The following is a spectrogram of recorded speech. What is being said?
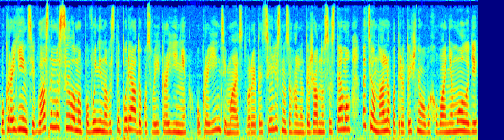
Українці власними силами повинні навести порядок у своїй країні. Українці мають створити цілісну загальнодержавну систему національно-патріотичного виховання молоді,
